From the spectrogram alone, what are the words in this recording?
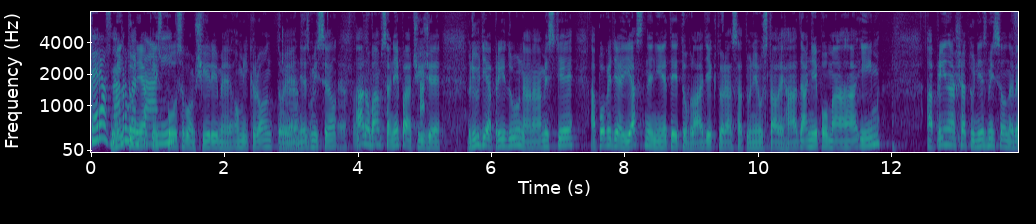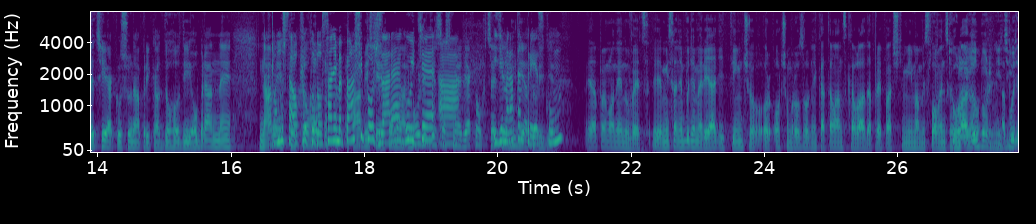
Teraz my tu nejakým páni... spôsobom šírime Omikron, to je ja nezmysel. Ja Áno, vám sa nepáči, a... že ľudia prídu na námestie a povedia jasne nie tejto vláde, ktorá sa tu neustále háda, nepomáha im a prináša tu nezmyselné veci, ako sú napríklad dohody obranné. K tomu sa o chvíľku dostaneme. Pán Šipoš, zareagujte a ideme na ten prieskum. Ja poviem len jednu vec. My sa nebudeme riadiť tým, čo, o, o čom rozhodne katalánska vláda. Prepačte, my máme slovenskú vládu. A, bude,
